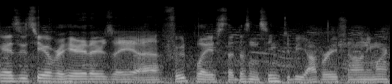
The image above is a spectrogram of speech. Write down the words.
As you see over here, there's a uh, food place that doesn't seem to be operational anymore.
